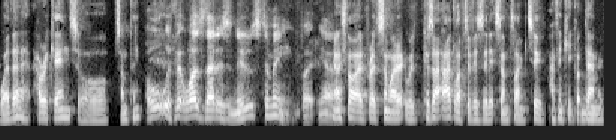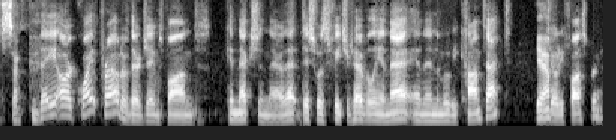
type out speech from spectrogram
weather, hurricanes or something? Oh, if it was, that is news to me. But yeah. I thought I'd read somewhere it was because I'd love to visit it sometime too. I think it got damaged. So they are quite proud of their James Bond connection there. That dish was featured heavily in that and in the movie Contact. Yeah. Jodie Foster.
